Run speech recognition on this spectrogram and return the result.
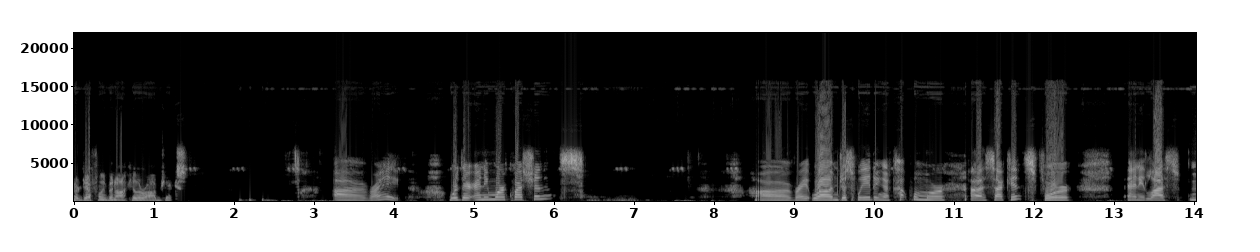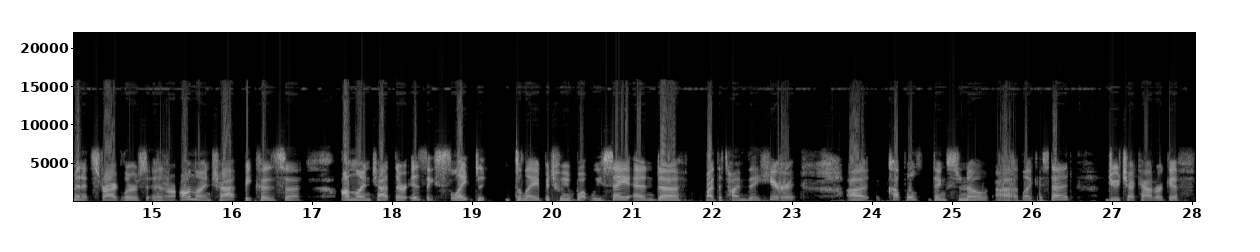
are definitely binocular objects. All right. Were there any more questions? All right. Well, I'm just waiting a couple more uh, seconds for any last minute stragglers in our online chat because uh, online chat there is a slight de- delay between what we say and uh, by the time they hear it. A uh, couple things to note. Uh, like I said, do check out our gift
